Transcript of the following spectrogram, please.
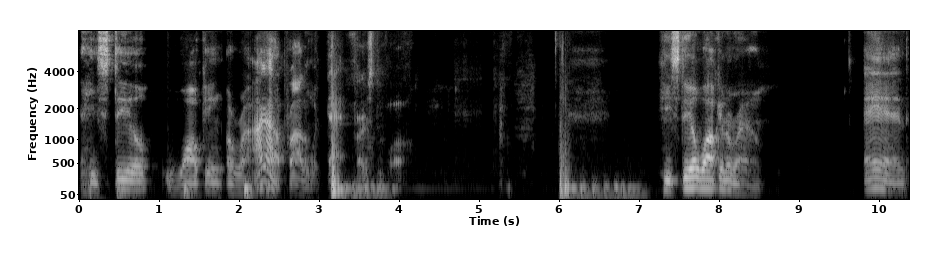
And he still walking around. I got a problem with that, first of all. He's still walking around. And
